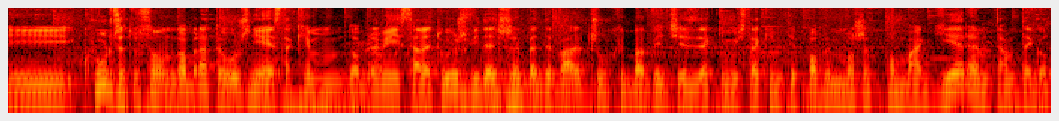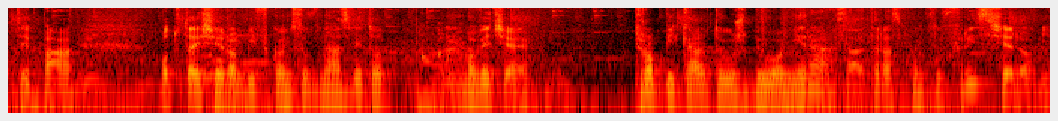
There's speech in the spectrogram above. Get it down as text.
I kurczę, tu są, dobra, to już nie jest takie dobre miejsce, ale tu już widać, że będę walczył chyba, wiecie, z jakimś takim typowym może pomagierem tamtego typa, bo tutaj się robi w końcu w nazwie to, bo wiecie, Tropical to już było nie raz, a teraz w końcu Freeze się robi.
